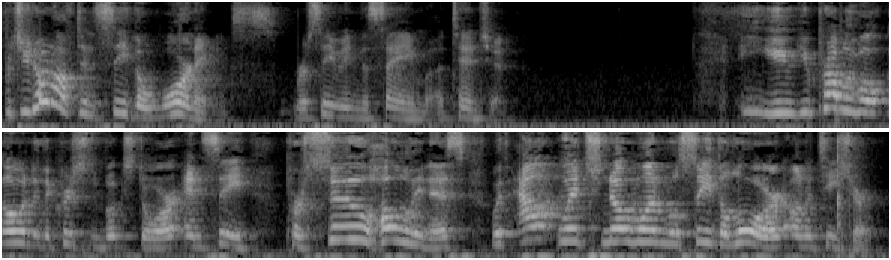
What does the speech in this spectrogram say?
But you don't often see the warnings receiving the same attention you, you probably won't go into the Christian bookstore and see pursue holiness without which no one will see the Lord on a t shirt.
